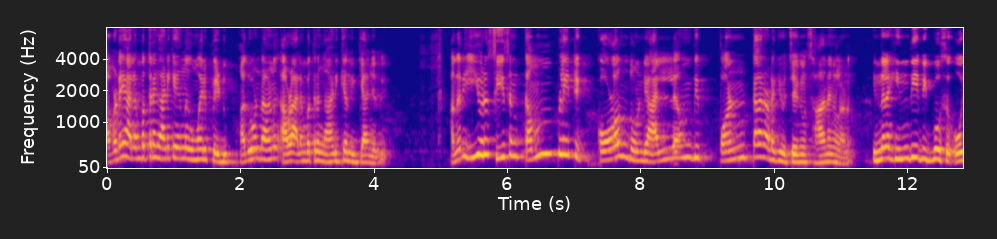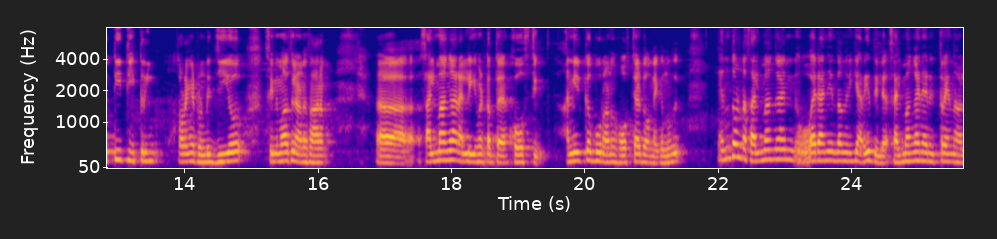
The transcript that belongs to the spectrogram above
അവിടെ അലമ്പത്തരം കാണിക്കാൻ ഉമ്മാർ പെടും. അതുകൊണ്ടാണ് അവിടെ അലമ്പത്തരം കാണിക്കാൻ നിൽക്കാഞ്ഞത്. അന്നേരം ഈ ഒരു സീസൺ കംപ്ലീറ്റ് കുളം തോണ്ടി അലമ്പി പണ്ടാരടക്കി വെച്ചേക്കുന്ന സാധനങ്ങളാണ്. ഇന്നലെ Hindi Bigg Boss O T T three തുടങ്ങിയിട്ടുണ്ട്. ജിയോ സിനിമാസിലാണ് സാധനം. സൽമാൻ ഖാൻ അല്ല ഈ വട്ടത്തെ ഹോസ്റ്റ് അനിൽ കപൂറാണ് ഹോസ്റ്റായിട്ട് വന്നേക്കുന്നത്. എന്തുകൊണ്ടാണ് സൽമാൻ ഖാൻ വരാഞ്ഞ എന്താണെന്ന് എനിക്ക് അറിയത്തില്ല സൽമാൻ ഖാനായിരുന്നു ഇത്രയും നാൾ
